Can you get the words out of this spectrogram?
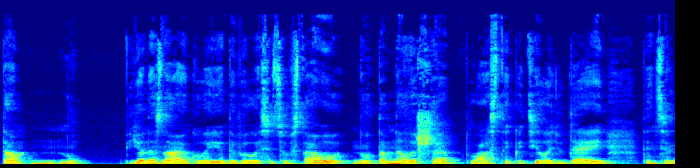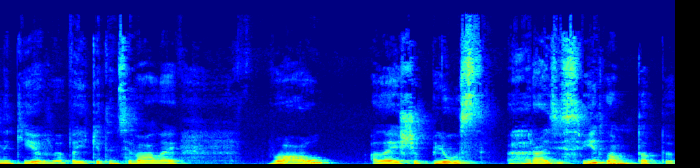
Там, ну, я не знаю, коли я дивилася цю виставу, ну там не лише пластика тіла людей, танцівників, які танцювали вау, але ще плюс гра зі світлом, тобто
